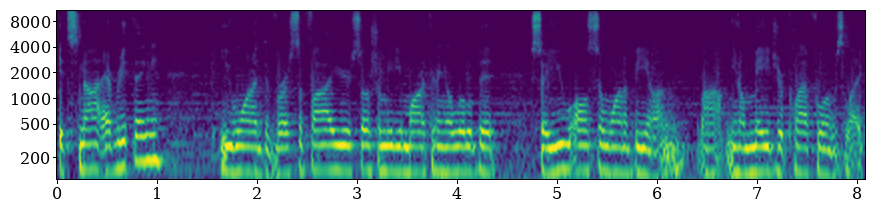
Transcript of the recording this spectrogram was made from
it's not everything. You want to diversify your social media marketing a little bit, so you also want to be on uh, you know major platforms like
